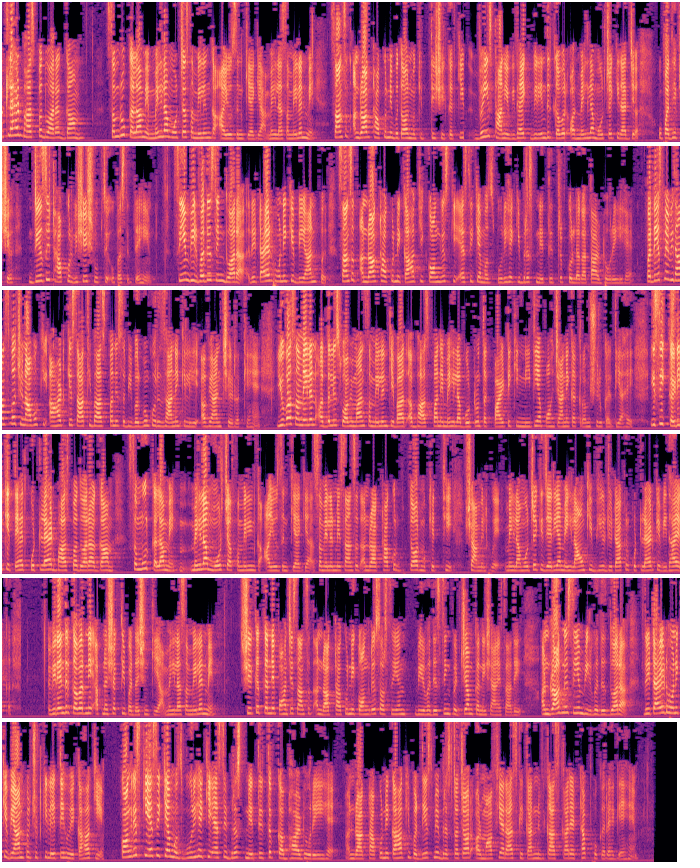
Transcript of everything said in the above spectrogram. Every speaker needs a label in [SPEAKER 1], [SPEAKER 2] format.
[SPEAKER 1] कुटलहट भाजपा द्वारा गाँव समरू कला में महिला मोर्चा सम्मेलन का आयोजन किया गया। महिला सम्मेलन में सांसद अनुराग ठाकुर ने बतौर मुख्य अतिथि शिरकत की। वहीं स्थानीय विधायक वीरेंद्र कंवर और महिला मोर्चा की राज्य उपाध्यक्ष डेजी ठाकुर विशेष रूप से उपस्थित रहे। सीएम वीरभद्र सिंह द्वारा रिटायर होने के बयान पर सांसद अनुराग ठाकुर ने कहा कि कांग्रेस की ऐसी क्या मजबूरी है कि भ्रष्ट नेतृत्व को लगातार ढो रही है। प्रदेश में विधानसभा चुनावों की आहट के साथ ही भाजपा ने सभी वर्गों को रिझाने के लिए अभियान छेड़ रखे हैं। युवा सम्मेलन और दलित स्वाभिमान सम्मेलन के बाद अब भाजपा ने महिला वोटरों तक पार्टी की नीतियाँ पहुँचाने का क्रम शुरू कर दिया है। इसी कड़ी के तहत कुटलहट भाजपा द्वारा गाँव समूर कला में महिला मोर्चा सम्मेलन का आयोजन किया गया। सम्मेलन में सांसद अनुराग ठाकुर बतौर मुख्य अतिथि शामिल हुए। महिला मोर्चा के ज़रिए महिलाओं की भीड़ जुटाकर कुटलहट के विधायक वीरेंद्र कंवर ने अपना शक्ति प्रदर्शन किया। महिला सम्मेलन में शिरकत करने पहुँचे सांसद अनुराग ठाकुर ने कांग्रेस और सीएम वीरभद्र सिंह पर जमकर निशाने साधे। अनुराग ने सीएम वीरभद्र द्वारा रिटायर्ड होने के बयान पर चुटकी लेते हुए कहा कि कांग्रेस की ऐसी क्या मजबूरी है कि ऐसे भ्रष्ट नेतृत्व का भार ढो रही है? अनुराग ठाकुर ने कहा कि प्रदेश में भ्रष्टाचार और माफिया राज के कारण विकास कार्य ठप होकर रह गए हैं।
